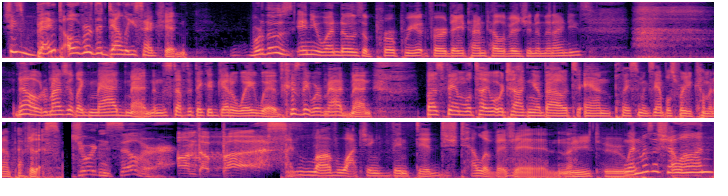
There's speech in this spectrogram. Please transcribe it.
She's bent over the deli section. Were those innuendos appropriate for daytime television in the 90s? No, it reminds me of like Mad Men and the stuff that they could get away with because they were Mad Men. Buzz fam, we'll tell you what we're talking about and play some examples for you coming up after this. Jordan Silver on the Buzz. I love watching vintage television. Me too. When was the show on?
